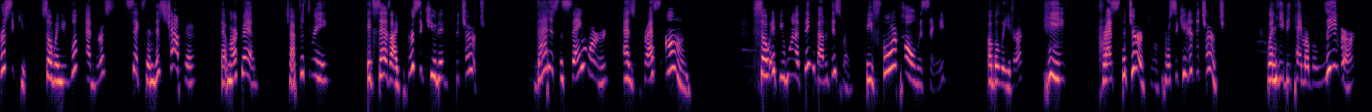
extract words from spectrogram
persecute. So when you look at verse six in this chapter that Mark read, chapter three, it says, I persecuted the church. That is the same word as press on. So if you want to think about it this way, before Paul was saved, a believer, he pressed the church or persecuted the church. When he became a believer,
